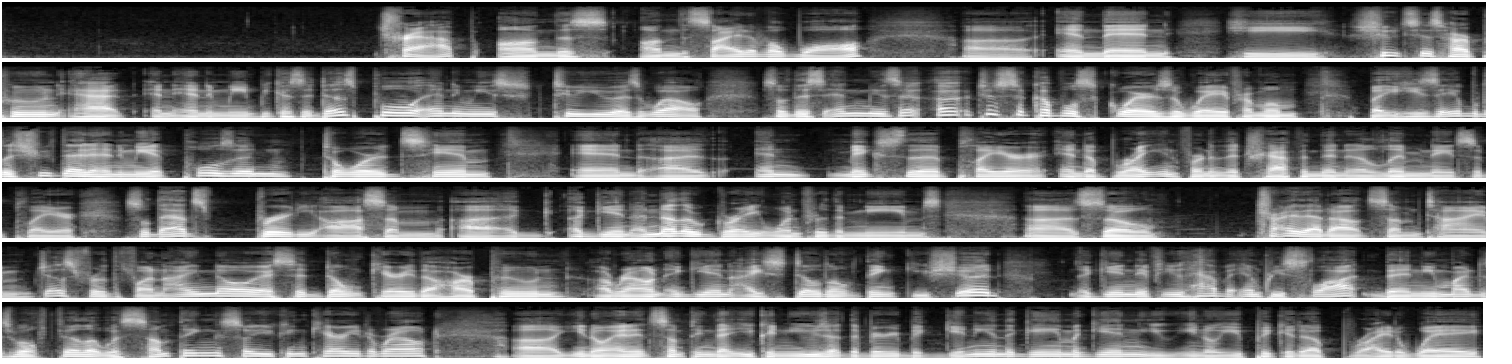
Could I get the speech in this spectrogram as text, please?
trap on this on the side of a wall uh, and then he shoots his harpoon at an enemy because it does pull enemies to you as well. So this enemy is uh, just a couple squares away from him, but he's able to shoot that enemy. It pulls in towards him and uh, and makes the player end up right in front of the trap, and then eliminates the player. So that's pretty awesome. Uh, again, another great one for the memes. Uh, so try that out sometime just for the fun. I know I said don't carry the harpoon around again. I still don't think you should. again, if you have an empty slot, then you might as well fill it with something so you can carry it around. Uh, you know, and it's something that you can use at the very beginning of the game. Again, you you know you pick it up right away,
